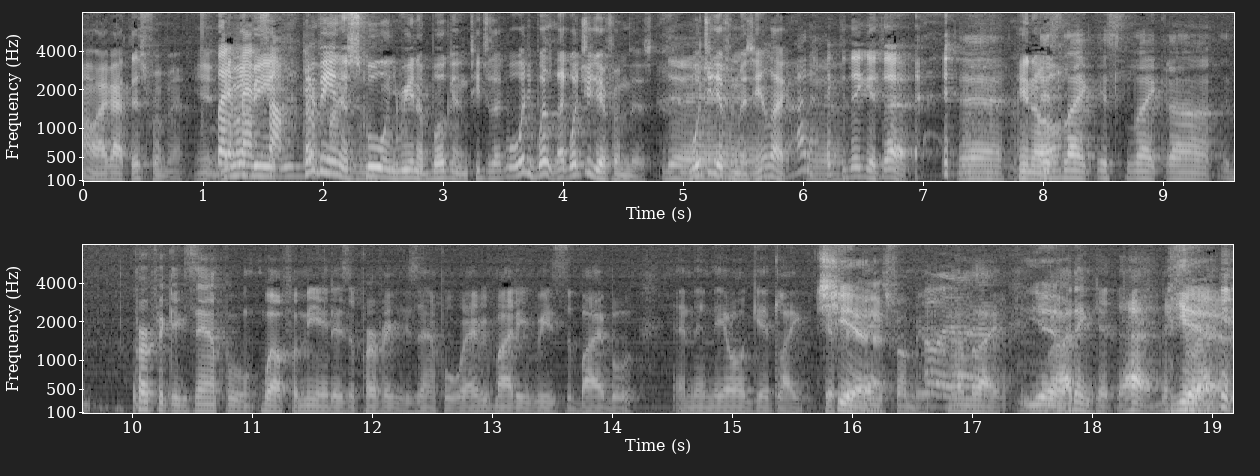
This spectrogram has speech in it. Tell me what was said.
oh i got this from it You- But it meant be, something remember being in different. school and you're reading a book and the teacher's like well what, what like what you get from this Yeah, what you get from this and you're like how the yeah. heck did they get that Yeah, You know? it's like it's like uh, perfect example. Well, for me, it is a perfect example where everybody reads the Bible and then they all get like different Yeah. things from it. Oh, and I'm like, Yeah. yeah, I didn't get that. Yeah.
